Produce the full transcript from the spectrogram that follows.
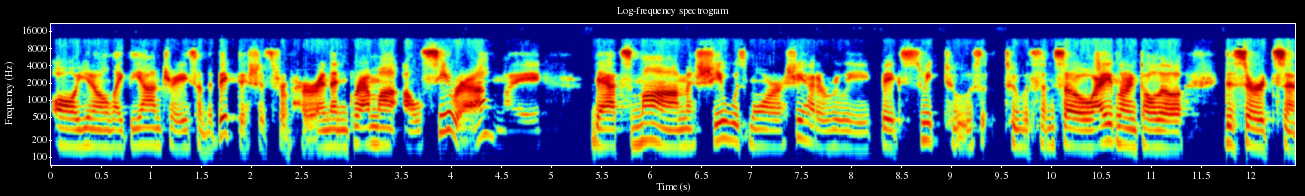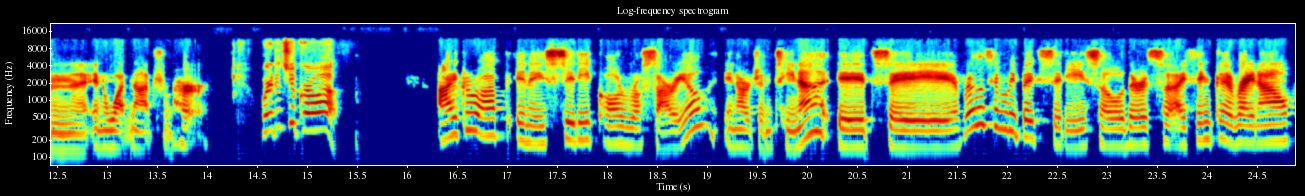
all, you know, like the entrees and the big dishes from her. And then Grandma Alcira, my dad's mom, she was more, she had a really big sweet tooth, tooth. And so I learned all the desserts and, and whatnot from her. Where did you grow up? I grew up in a city called Rosario in Argentina. It's a relatively big city. So there's, I think, uh, right now,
